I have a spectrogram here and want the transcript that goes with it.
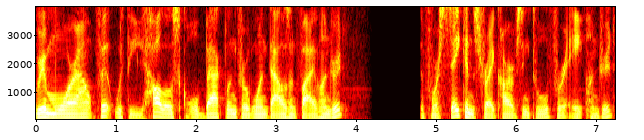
Grimoire outfit with the Hollow Skull backbling for 1,500, the Forsaken Strike Harvesting Tool for 800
